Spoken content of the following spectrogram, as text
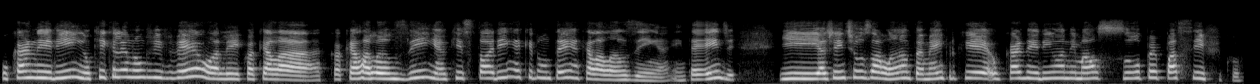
O carneirinho, o que que ele não viveu ali com aquela com aquela lãzinha? Que historinha que não tem aquela lãzinha, entende? E a gente usa lã também porque o carneirinho é um animal super pacífico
